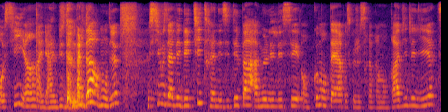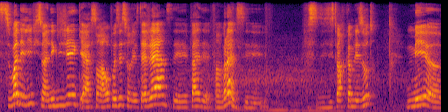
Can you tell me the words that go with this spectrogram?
aussi, hein, il y a Albus Dumbledore, mon dieu si vous avez des titres, n'hésitez pas à me les laisser en commentaire parce que je serais vraiment ravie de les lire. C'est souvent des livres qui sont à négliger, qui sont à reposer sur les stagiaires, c'est pas... Enfin voilà, c'est des histoires comme les autres, mais euh,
